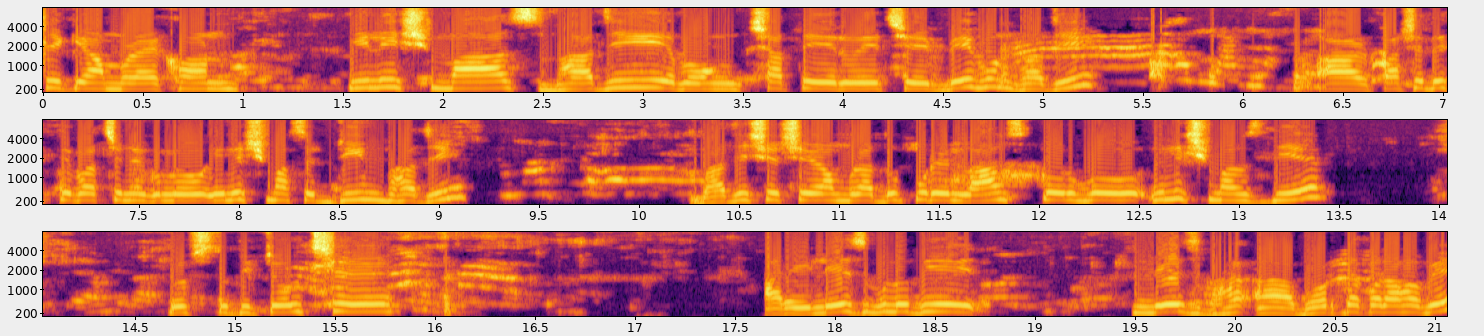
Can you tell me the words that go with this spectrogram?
থেকে আমরা এখন ইলিশ মাছ, ভাজি এবং সাথে রয়েছে বেগুন ভাজি। আর পাশে দেখতে পাচ্ছেন এগুলো ইলিশ মাছের ডিম ভাজি। ভাজি শেষে আমরা দুপুরে লাঞ্চ করব ইলিশ মাছ দিয়ে। প্রস্তুতি চলছে। আর এই লেসগুলো দিয়ে লেস ভর্তা করা হবে।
